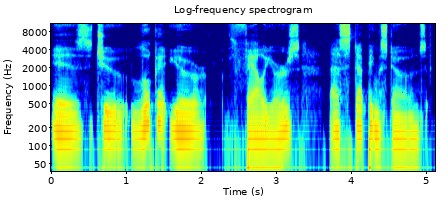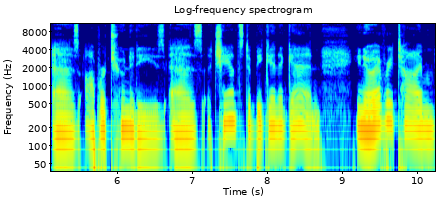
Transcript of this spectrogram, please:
is to look at your failures as stepping stones, as opportunities, as a chance to begin again. You know, every time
